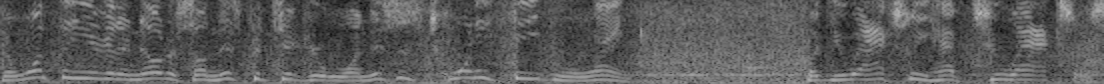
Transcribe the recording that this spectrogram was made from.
Now, one thing you're going to notice on this particular one, this is 20 feet in length but you actually have two axles.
